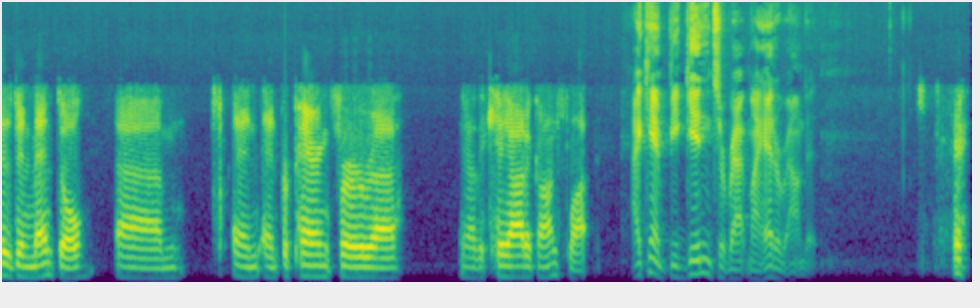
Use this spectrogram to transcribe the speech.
has been mental um, and and preparing for uh, you know the chaotic onslaught. I can't begin to wrap my head around it.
